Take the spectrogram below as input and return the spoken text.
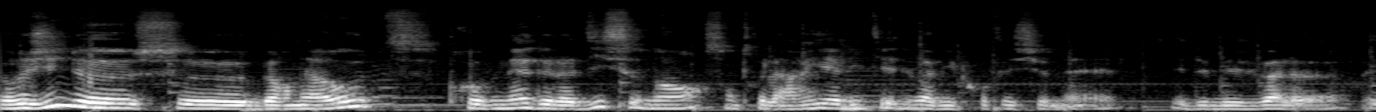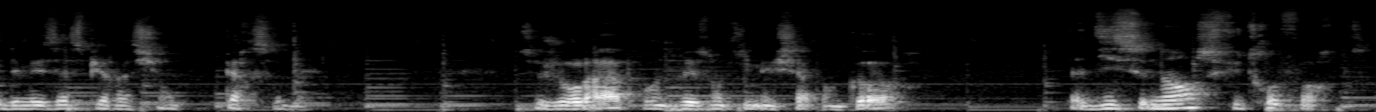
L'origine de ce burn-out provenait de la dissonance entre la réalité de ma vie professionnelle et de mes valeurs et de mes aspirations personnelles. Ce jour-là, pour une raison qui m'échappe encore, la dissonance fut trop forte.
